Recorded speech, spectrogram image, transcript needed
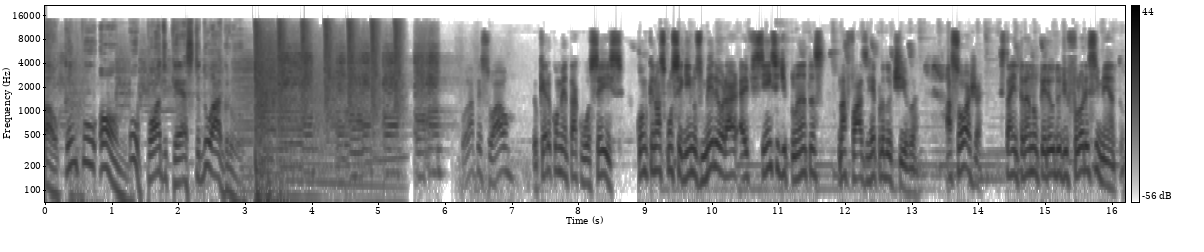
ao Campo On, o podcast do agro. Olá pessoal, eu quero comentar com vocês como que nós conseguimos melhorar a eficiência de plantas na fase reprodutiva. A soja está entrando num período de florescimento,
